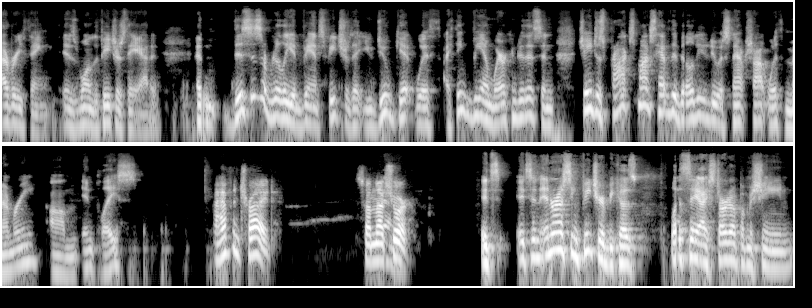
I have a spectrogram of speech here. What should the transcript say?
everything is one of the features they added. And this is a really advanced feature that you do get with, I think VMware can do this. And Jay, does Proxmox have the ability to do a snapshot with memory um, in place? I haven't tried, so I'm not yeah. sure. It's it's an interesting feature because let's say I start up a machine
